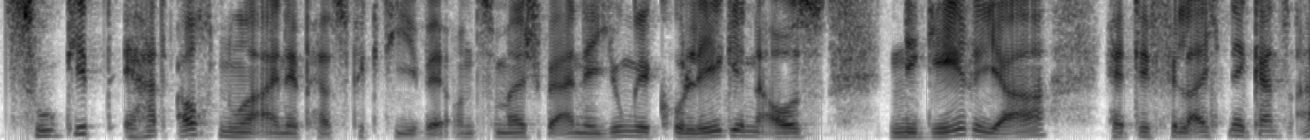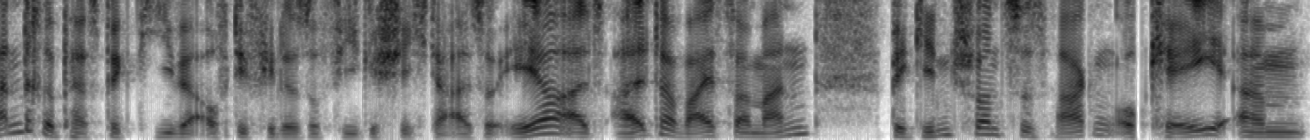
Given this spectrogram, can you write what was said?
zugibt, er hat auch nur eine Perspektive. Und zum Beispiel eine junge Kollegin aus Nigeria hätte vielleicht eine ganz andere Perspektive Perspektive auf die Philosophiegeschichte. Also er als alter weißer Mann beginnt schon zu sagen, okay, ähm,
